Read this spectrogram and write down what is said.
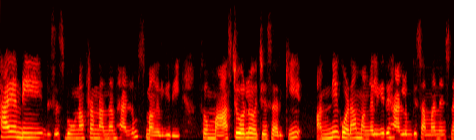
హాయ్ అండి this is Bhuvana from Nandam handlooms Mangalagiri so మా స్టోర్లో వచ్చేసరికి అన్నీ కూడా మంగళగిరి హ్యాండ్లూమ్కి సంబంధించిన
